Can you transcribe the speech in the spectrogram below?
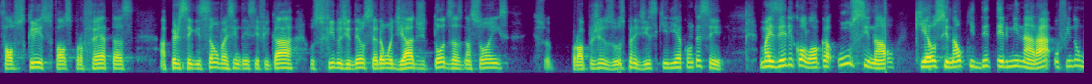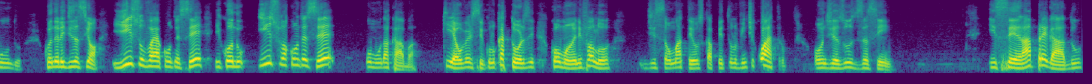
falsos cristos, falsos profetas, a perseguição vai se intensificar, os filhos de Deus serão odiados de todas as nações. Isso o próprio Jesus predisse que iria acontecer. Mas ele coloca um sinal que é o sinal que determinará o fim do mundo. Quando ele diz assim, ó, isso vai acontecer e quando isso acontecer, o mundo acaba que é o versículo 14, como a Anne falou, de São Mateus, capítulo 24, onde Jesus diz assim: E será pregado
